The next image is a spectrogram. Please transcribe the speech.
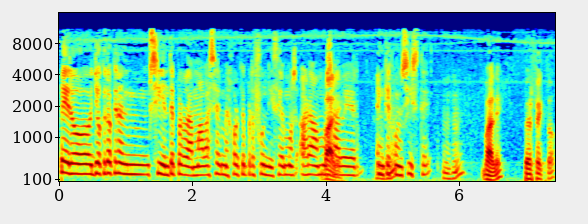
pero yo creo que en el siguiente programa va a ser mejor que profundicemos. Ahora vamos a ver en qué consiste. Vale, perfecto.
